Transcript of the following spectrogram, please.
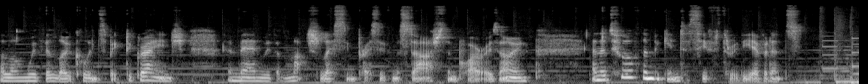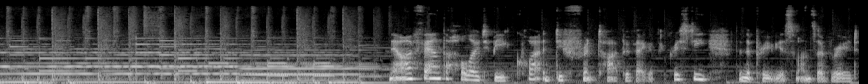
along with the local Inspector Grange, a man with a much less impressive moustache than Poirot's own, and the two of them begin to sift through the evidence. I found The Hollow to be quite a different type of Agatha Christie than the previous ones I've read.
